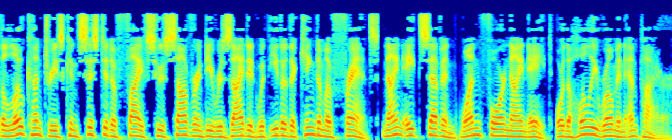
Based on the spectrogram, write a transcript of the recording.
the Low Countries consisted of fiefs whose sovereignty resided with either the Kingdom of France 987 or the Holy Roman Empire.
